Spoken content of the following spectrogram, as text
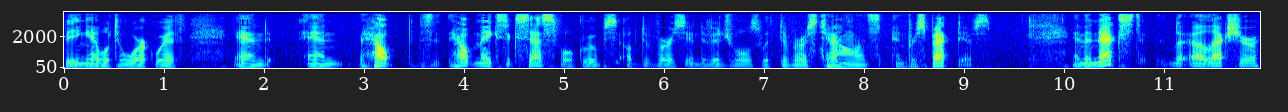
being able to work with and and help help make successful groups of diverse individuals with diverse talents and perspectives. In the next uh, lecture,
